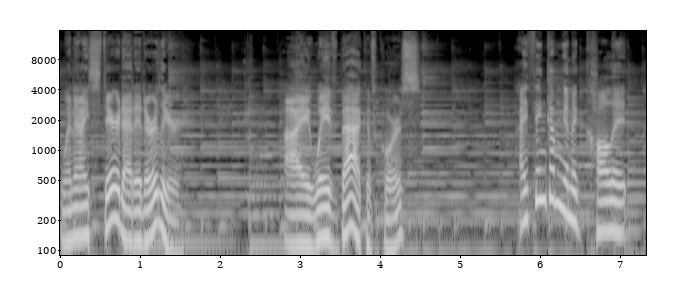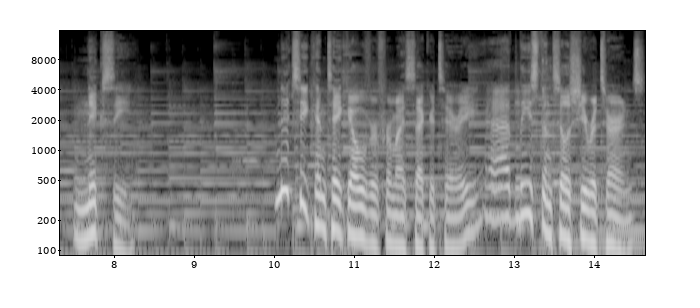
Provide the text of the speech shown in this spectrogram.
when I stared at it earlier. I wave back, of course. I think I'm gonna call it Nixie. Nixie can take over for my secretary, at least until she returns.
